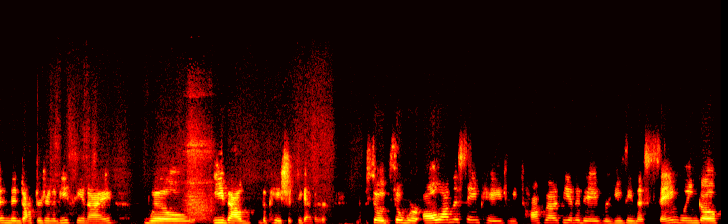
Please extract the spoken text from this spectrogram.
and then dr genovese and i will eval the patient together. So so we're all on the same page. We talk about it at the end of the day. We're using the same lingo.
